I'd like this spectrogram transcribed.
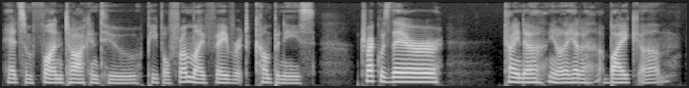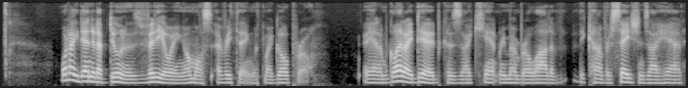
had some fun talking to people from my favorite companies. Trek was there, kind of, you know, they had a, a bike. Um, what I ended up doing was videoing almost everything with my GoPro. And I'm glad I did because I can't remember a lot of the conversations I had.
